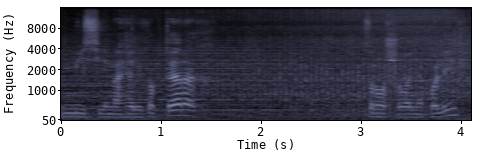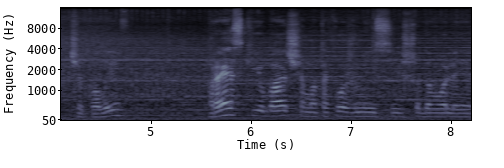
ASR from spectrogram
Місії на гелікоптерах, зрошування полів чи полив. Rescue бачимо також місії, що доволі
